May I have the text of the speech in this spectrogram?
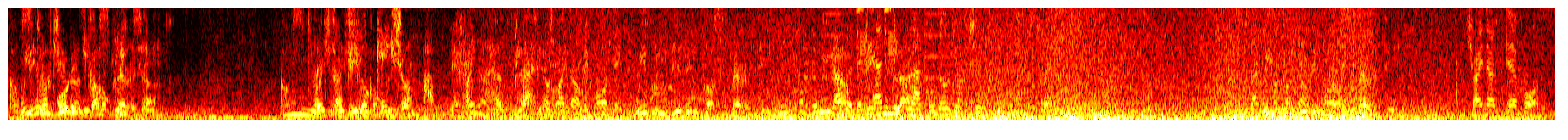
Construction orders complete, sir. Construction nice location. China has plans. Reporting. We will live in prosperity. We have discovered an enemy. Black Lotus. Construction built to spec. We will live in prosperity. China's Air Force.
